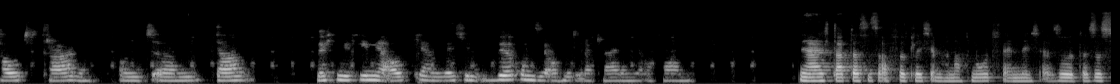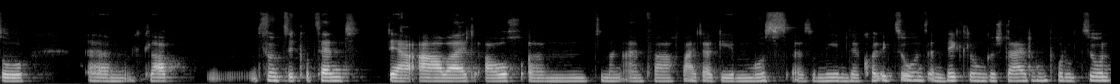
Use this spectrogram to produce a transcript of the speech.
Haut tragen. Und ähm, da möchten wir viel mehr aufklären, welche Wirkung sie auch mit ihrer Kleidung ja auch haben. Ja, ich glaube, das ist auch wirklich immer noch notwendig. Also das ist so, ähm, ich glaube, 50 Prozent der Arbeit auch, ähm, die man einfach weitergeben muss. Also neben der Kollektionsentwicklung, Gestaltung, Produktion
